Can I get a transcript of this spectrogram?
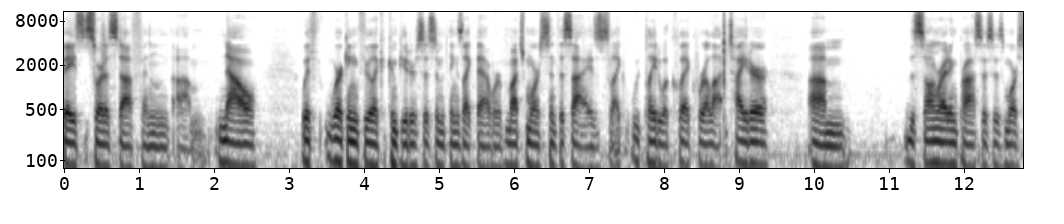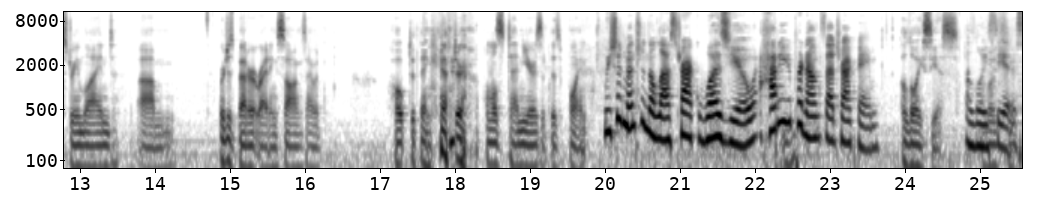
based sort of stuff. And um, now with working through like a computer system and things like that, we're much more synthesized. Like we play to a click, we're a lot tighter. Um, the songwriting process is more streamlined. Um, we're just better at writing songs, I would hope to think after almost 10 years at this point. we should mention the last track was you. How do you pronounce that track name? Aloysius. Aloysius.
